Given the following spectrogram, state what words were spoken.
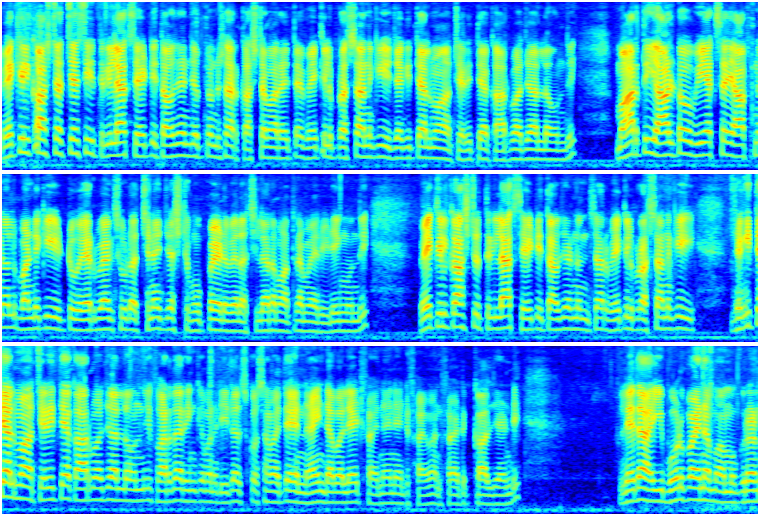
వెహికల్ కాస్ట్ వచ్చేసి త్రీ ల్యాక్స్ ఎయిటీ థౌజండ్ చెప్తుండే సార్ కస్టమర్ అయితే. వెహికల్ ప్రస్తుతానికి జగిత్యాల మా చరిత్ర కార్ బజార్లో ఉంది. మారుతి ఆల్టో విఎక్స్ఐ ఆప్షనల్ బండికి టూ ఎయిర్ బ్యాగ్స్ కూడా వచ్చినాయి. జస్ట్ ముప్పై ఏడు వేల చిల్లర మాత్రమే రీడింగ్ ఉంది. Vehicle cost three lakhs eighty thousand ఉంది సార్. వెహికల్ ప్రస్తుతానికి జగిత్యాల మా చరిత్ర కార్ బజార్లో ఉంది. ఫర్దర్ ఇంకేమైనా డీటెయిల్స్ కోసం అయితే nine double eight five nine eight five one ఫైవ్కి కాల్ చేయండి. లేదా ఈ బోర్డు పైన మా ముగ్గురు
